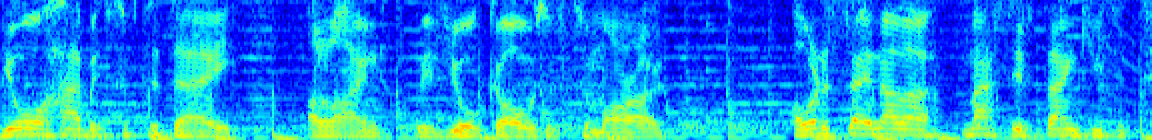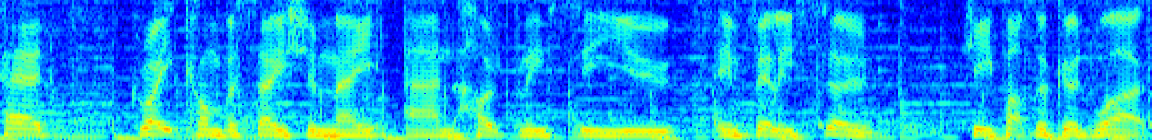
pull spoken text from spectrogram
your habits of today aligned with your goals of tomorrow? I want to say another massive thank you to Ted. Great conversation, mate, and hopefully see you in Philly soon. Keep up the good work.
